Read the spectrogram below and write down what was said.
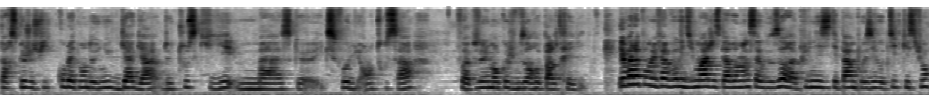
Parce que je suis complètement devenue gaga de tout ce qui est masque, exfoliant, tout ça. Faut absolument que je vous en reparle très vite. Et voilà pour mes favoris du mois, j'espère vraiment que ça vous aura plu. N'hésitez pas à me poser vos petites questions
